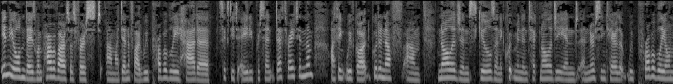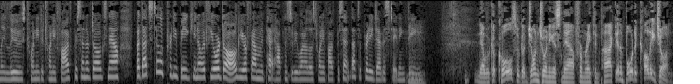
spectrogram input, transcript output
in the olden days, when parvovirus was first um, identified, we probably had a 60 to 80% death rate in them. I think we've got good enough um, knowledge and skills and equipment and technology and, and nursing care that we probably only lose 20 to 25% of dogs now. But that's still a pretty big, you know, if your dog, your family pet happens to be one of those 25%, that's a pretty devastating thing. Now we've got calls. We've got John joining us now from Rankin Park and a border collie, John.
